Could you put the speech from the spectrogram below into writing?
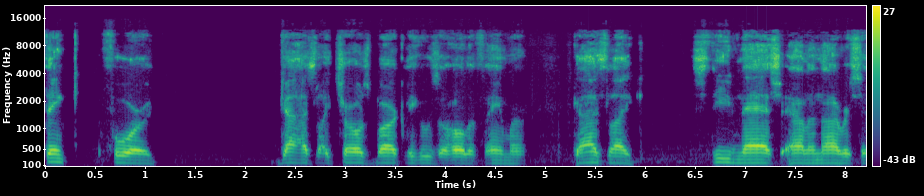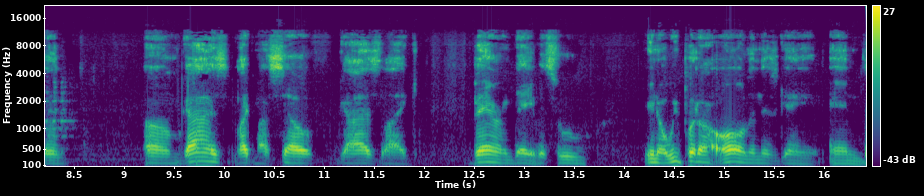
think for guys like Charles Barkley, who's a Hall of Famer, guys like Steve Nash, Allen Iverson, um, guys like myself, guys like Baron Davis, who, you know, we put our all in this game, and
